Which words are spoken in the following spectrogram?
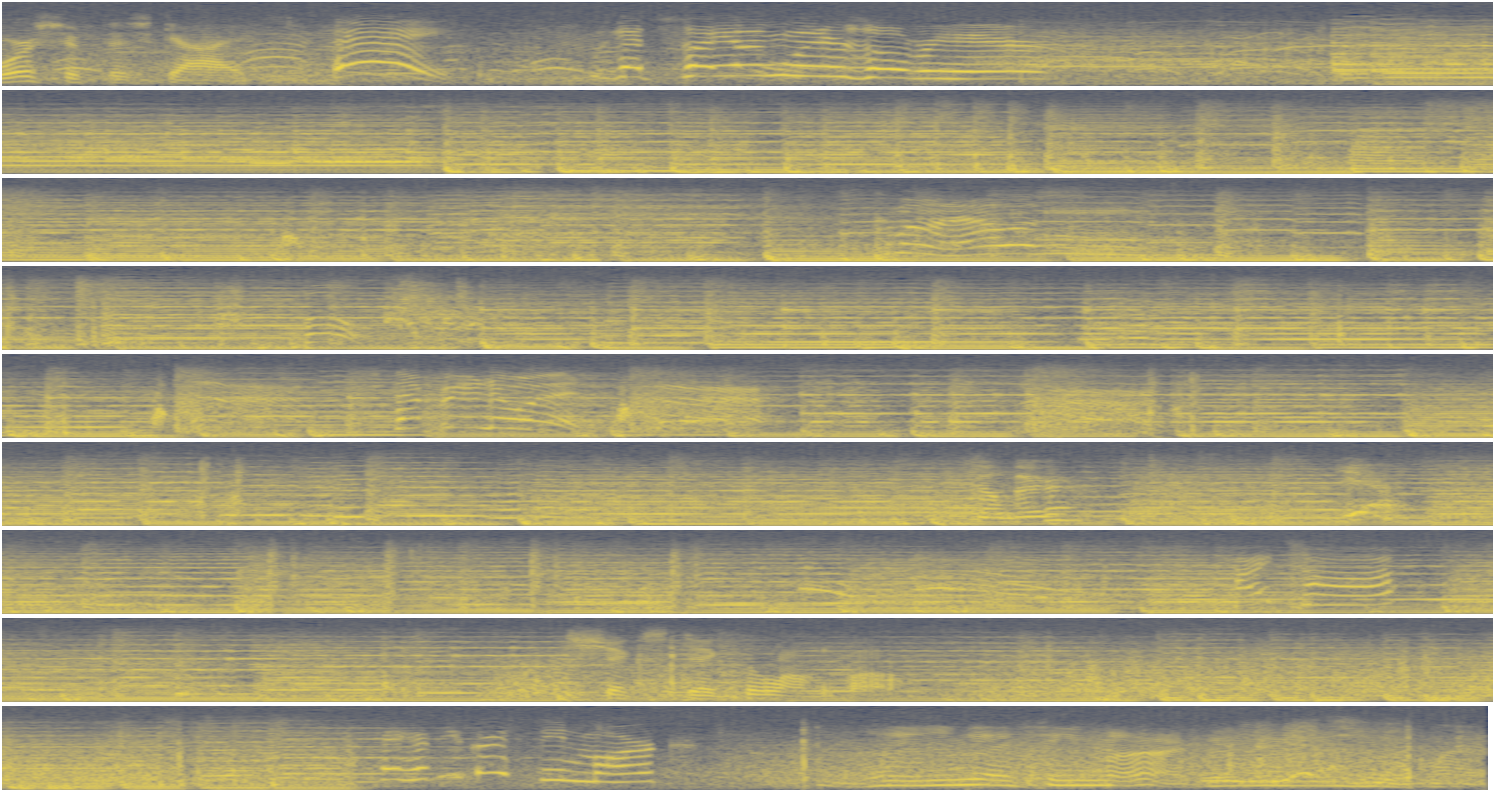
worship this guy. Hey! We got Cy Young winners over here. Come on, Alice. Step into it! Feel bigger? Yeah. Hi, Tom. Chicks dig the long ball. Hey, have you guys seen Mark? Have You guys seen Mark?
